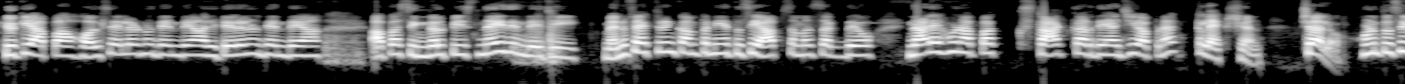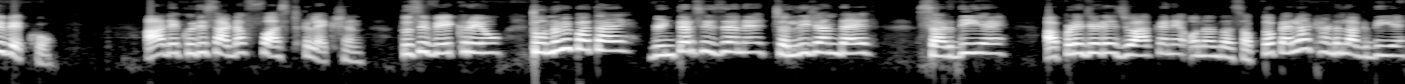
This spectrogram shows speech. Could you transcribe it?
ਕਿਉਂਕਿ ਆਪਾਂ ਹੋਲਸੇਲਰ ਨੂੰ ਦਿੰਦੇ ਆ ਰਿਟੇਲਰ ਨੂੰ ਦਿੰਦੇ ਆ ਆਪਾਂ ਸਿੰਗਲ ਪੀਸ ਨਹੀਂ ਦਿੰਦੇ ਜੀ। ਮੈਨੂਫੈਕਚਰਿੰਗ ਕੰਪਨੀ ਹੈ, ਤੁਸੀਂ ਆਪ ਸਮਝ ਸਕਦੇ ਹੋ। ਨਾਲੇ ਹੁਣ ਆਪਾਂ ਸਟਾਰਟ ਕਰਦੇ ਹਾਂ ਜੀ ਆਪਣਾ ਕਲੈਕਸ਼ਨ ਚਲੋ, ਹੁਣ ਤੁਸੀਂ ਵੇਖੋ। ਆ ਦੇਖੋ ਜੀ ਸਾਡਾ ਫਰਸਟ ਕਲੈਕਸ਼ਨ ਤੁਸੀਂ ਵੇਖ ਰਹੇ ਹੋ, ਤੁਹਾਨੂੰ ਵੀ ਪਤਾ ਹੈ ਵਿంటర్ ਸੀਜ਼ਨ ਹੈ, ਚੱਲੀ ਜਾਂਦਾ ਹੈ, ਸਰਦੀ ਹੈ ਆਪਣੇ ਜਿਹੜੇ ਜਵਾਕ ਨੇ, ਉਹਨਾਂ ਦਾ ਸਭ ਤੋਂ ਪਹਿਲਾਂ ਠੰਡ ਲੱਗਦੀ ਹੈ।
